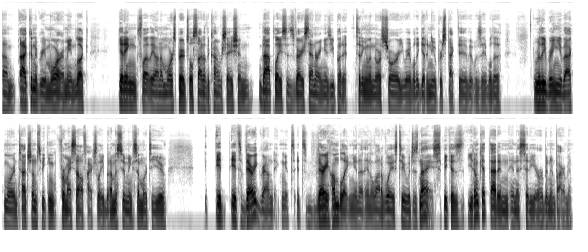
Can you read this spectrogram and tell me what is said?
um, I couldn't agree more. I mean, look, getting slightly on a more spiritual side of the conversation, that place is very centering, as you put it. Sitting on the North Shore, you were able to get a new perspective. It was able to really bring you back more in touch. I'm speaking for myself, actually, but I'm assuming similar to you. It, it it's very grounding. It's it's very humbling in a, in a lot of ways too, which is nice because you don't get that in, in a city or urban environment.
